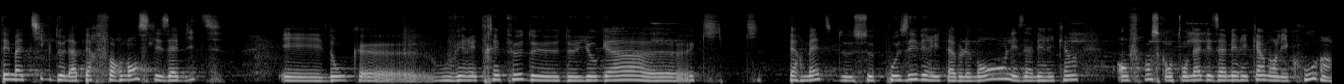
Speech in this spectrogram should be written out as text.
thématique de la performance les habite. Et donc, euh, vous verrez très peu de, yoga euh, qui, permettent de se poser véritablement. Les Américains, en France, quand on a des Américains dans les cours,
